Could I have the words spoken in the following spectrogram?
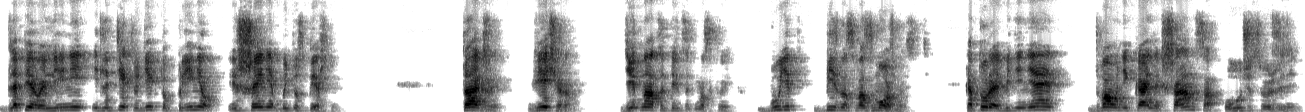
для первой линии и для тех людей, кто принял решение быть успешным. Также вечером 19.30 Москвы будет бизнес-возможность, которая объединяет два уникальных шанса улучшить свою жизнь.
